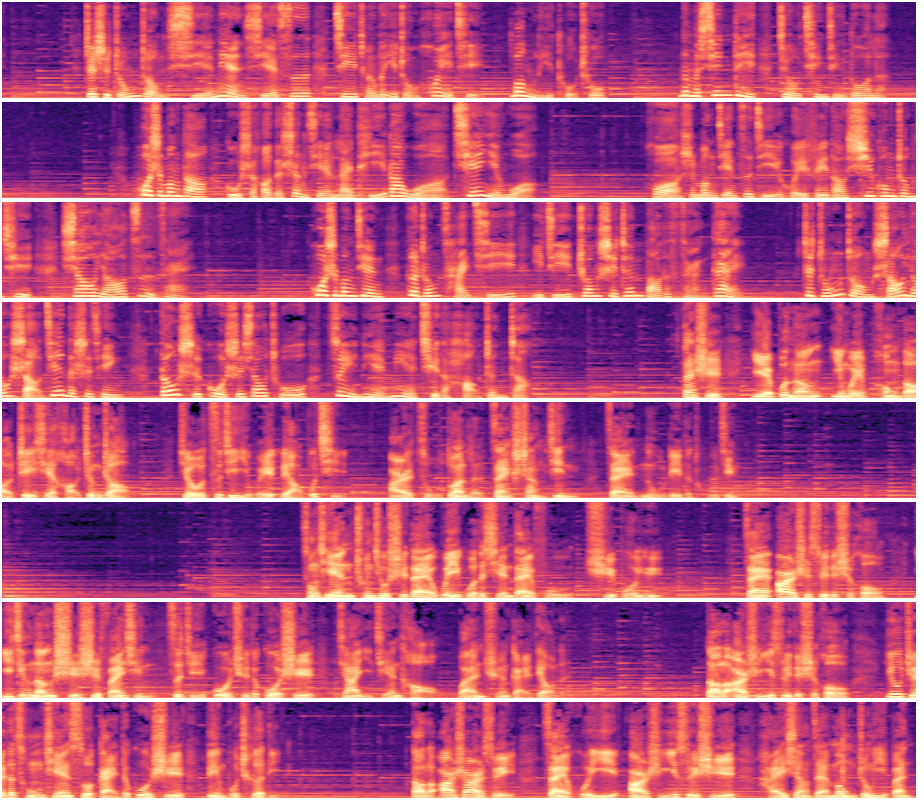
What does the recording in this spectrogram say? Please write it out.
这是种种邪念邪思积成的一种晦气，梦里吐出，那么心地就清净多了。或是梦到古时候的圣贤来提拔我、牵引我，或是梦见自己会飞到虚空中去，逍遥自在；或是梦见各种彩旗以及装饰珍宝的伞盖，这种种少有少见的事情，都是过失消除、罪孽灭去的好征兆。但是也不能因为碰到这些好征兆，就自己以为了不起。而阻断了再上进、再努力的途径。从前春秋时代魏国的贤大夫徐伯玉，在二十岁的时候，已经能时时反省自己过去的过失，加以检讨，完全改掉了。到了二十一岁的时候，又觉得从前所改的过失并不彻底。到了二十二岁，再回忆二十一岁时，还像在梦中一般。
